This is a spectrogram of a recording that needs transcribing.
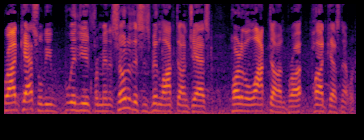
broadcast. We'll be with you from Minnesota. This has been Locked On Jazz, part of the Locked On Podcast Network.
